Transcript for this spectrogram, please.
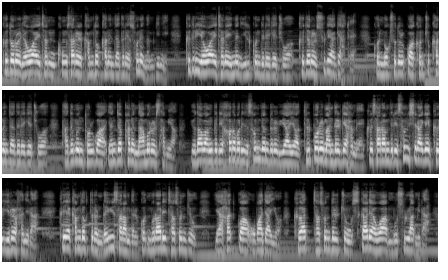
그 돈을 여호와의 전 공사를 감독하는 자들의 손에 넘기니 그들이 여호와의 전에 있는 일꾼들에게 주어 그 전을 수리하게 하되 곧 목수들과 건축하는 자들에게 주어 다듬은 돌과 연접하는 나무를 사며 유다 왕들이 헐어버린 성전들을 위하여 들보를 만들게 하며 그 사람들이 성실하게 그 일을 하니라. 그의 감독들은 레위 사람들 곧 무라리 자손 중 야핫과 오바자여 그앗 자손들 중 스가랴와 무술람이라.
